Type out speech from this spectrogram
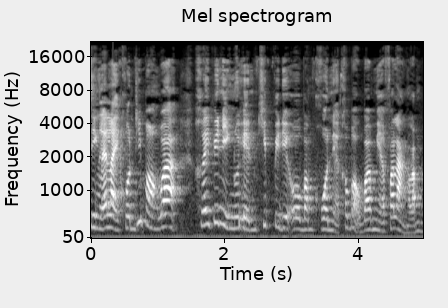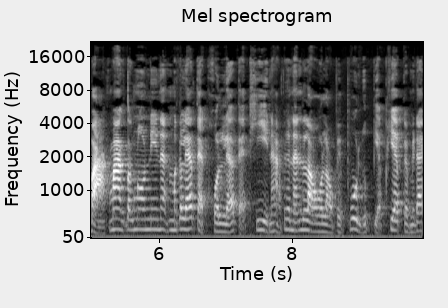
สิ่งหลาย ๆ คนที่มองว่าเฮ้ยพี่หนิงหนูเห็นคลิปวิดีโอบางคนเนี่ยเขาบอกว่าเมียฝรั่งลำบากมากต้องโน่นนี่นั่นมันก็แล้วแต่คนแล้วแต่ที่นะคะเพราะฉะนั้นเราเราไปพูดหรือเปรียบเทียบกันไม่ได้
